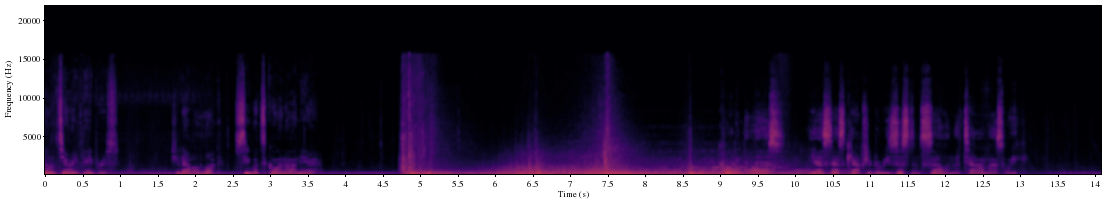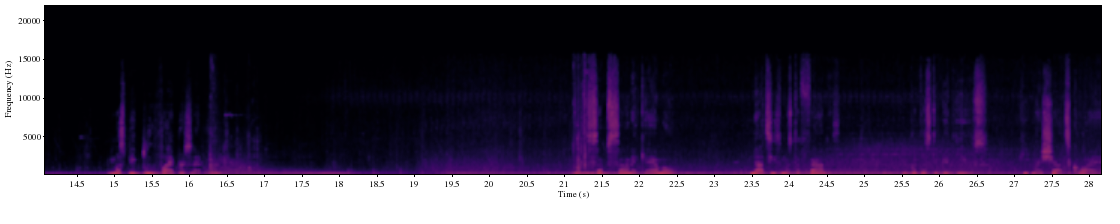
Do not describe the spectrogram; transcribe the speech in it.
Military papers. Should have a look, see what's going on here. According to this, the SS captured a resistance cell in the town last week. It must be Blue Viper's network. Subsonic ammo? Nazis must have found it. And put this to good use. Keep my shots quiet.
